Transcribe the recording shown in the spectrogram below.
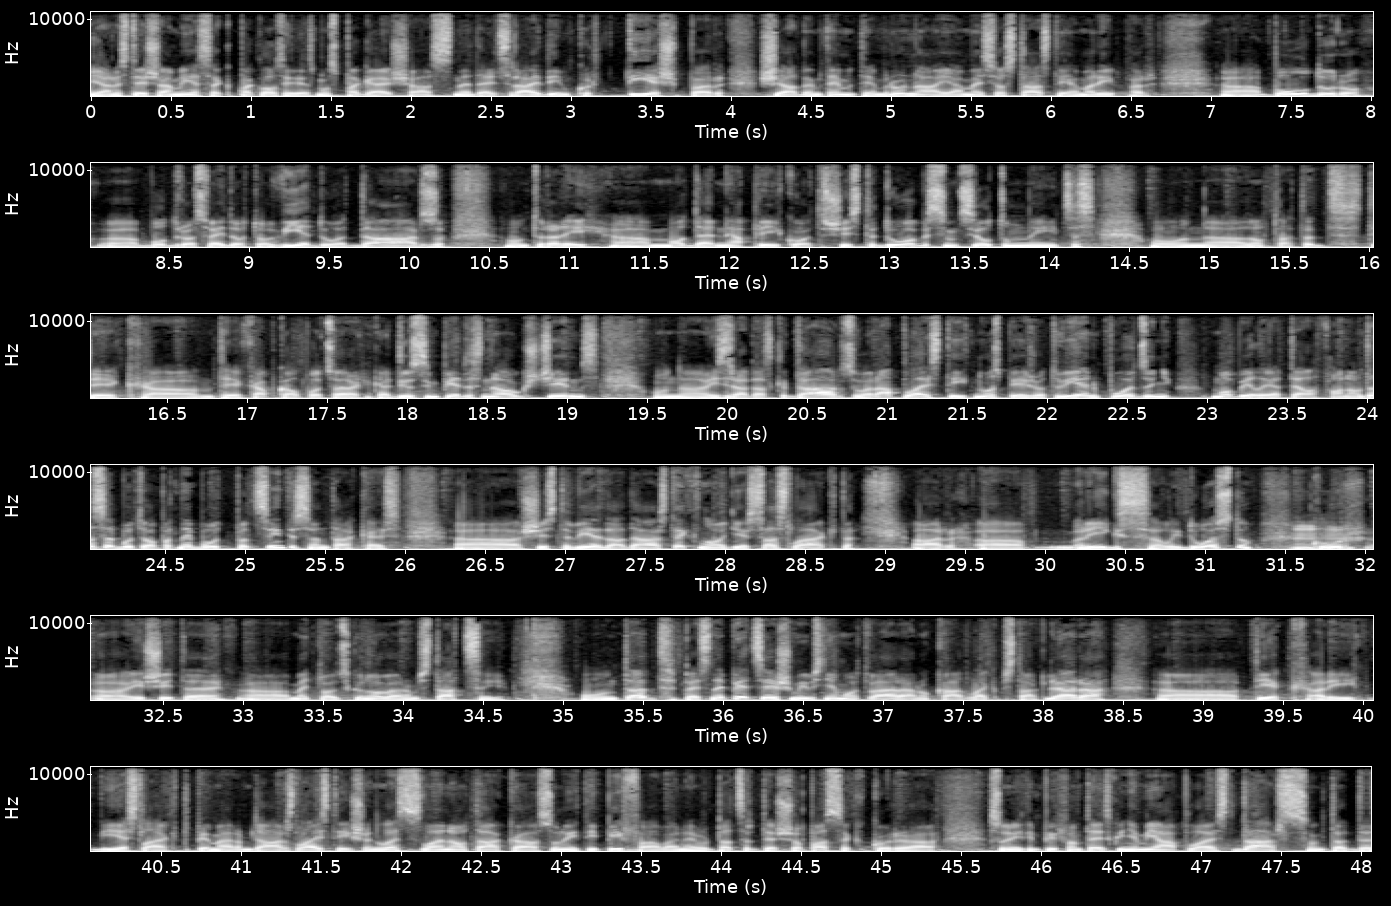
Jā, es tiešām iesaku paklausīties mūsu pagājušās nedēļas raidījumu, kur tieši par šādiem tematiem runājām. Mēs jau stāstījām arī par uh, bulduru, uh, bulduros veidoto viedo dārzu, un tur arī uh, moderni aprīkotas šīs dobes un siltumnīcas. Un, uh, nu, tā tad tiek, uh, tiek apkalpots vairāk nekā 250 augu šķirnes, un uh, izrādās, ka dārzu var aplaistīt, nospiežot vienu podziņu mobilajā telefonā. Un tas varbūt vēl pat nebūtu pats interesantākais. Šis viedā dārza tehnoloģija ir saslēgta ar Rīgas lidostu, mm -hmm. kur ir šī te, meteoroloģiskā novērojuma stacija. Un tad, pēc nepieciešamības, ņemot vērā nu, kādu laikapstākļu ārā, tiek arī ieslēgta, piemēram, dārza laistīšana. Lai, lai nav tā kā sunītī pifā, vai nevarat atcerēties šo pasaku, kur sunītim pifam teica, ka viņam jāplaista dārzs, un tad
